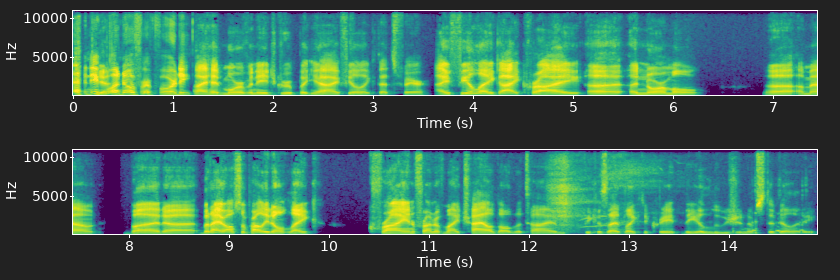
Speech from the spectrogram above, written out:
anyone over 40. I had more of an age group, but yeah, I feel like that's fair. I feel like I cry uh, a normal uh, amount, but uh, but I also probably don't like cry in front of my child all the time because I'd like to create the illusion of stability.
